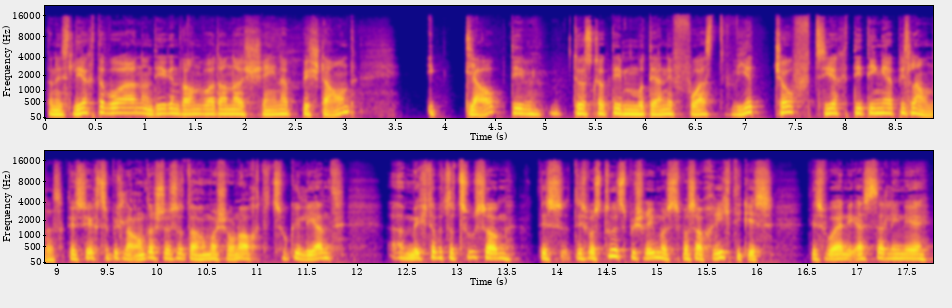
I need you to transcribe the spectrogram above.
dann ist leichter geworden und irgendwann war dann ein schöner Bestand. Ich glaube, du hast gesagt, die moderne Forstwirtschaft sieht die Dinge ein bisschen anders. Das sieht ein bisschen anders, also da haben wir schon auch dazu gelernt. Ich äh, möchte aber dazu sagen, das, das, was du jetzt beschrieben hast, was auch richtig ist, das war in erster Linie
